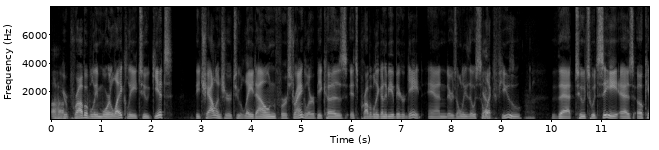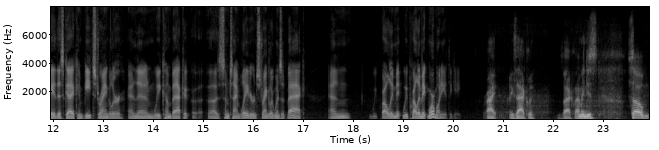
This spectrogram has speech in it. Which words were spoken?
uh-huh. you're probably more likely to get the challenger to lay down for Strangler because it's probably going to be a bigger gate, and there's only those select yep. few that Toots would see as okay, this guy can beat Strangler, and then we come back uh, uh, sometime later and Strangler wins it back, and we probably ma- we probably make more money at the gate. Right. Exactly. Exactly. I mean, just so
